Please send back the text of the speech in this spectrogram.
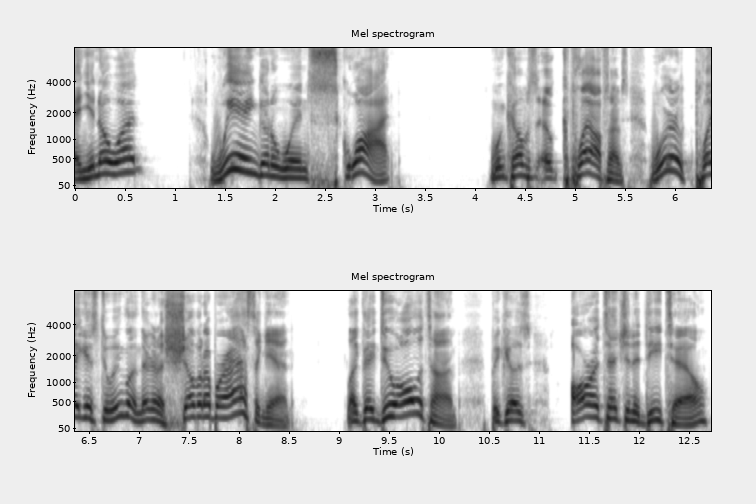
and you know what? We ain't going to win squat when it comes to playoff times. We're going to play against New England. They're going to shove it up our ass again, like they do all the time, because our attention to detail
